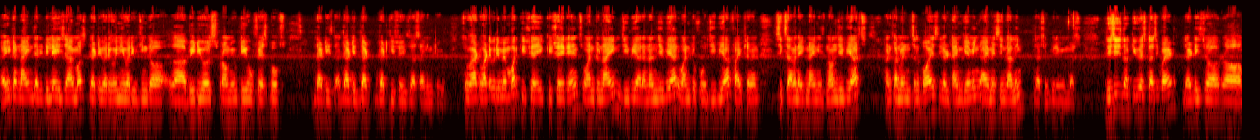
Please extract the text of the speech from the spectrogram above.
8 and 9 the delay is almost that you are when you are using the uh, videos from YouTube Facebook that is that is that that key is assigning to you. So at whatever remember QCI, QCI range 1 to 9 GBR and non-GBR 1 to 4 GBR 5 7 6 7 8 9 is non-GBRs and conventional voice real-time gaming IMS signaling that should be remembered. This is the QS classified. That is your uh,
